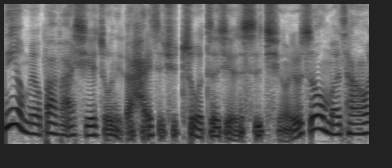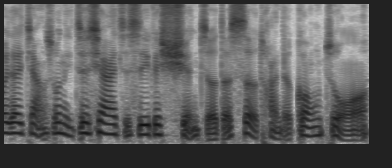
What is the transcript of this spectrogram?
你有没有办法协助你的孩子去做这件事情？有时候我们常常会在讲说，你这现在只是一个选择的社团的工作哦。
